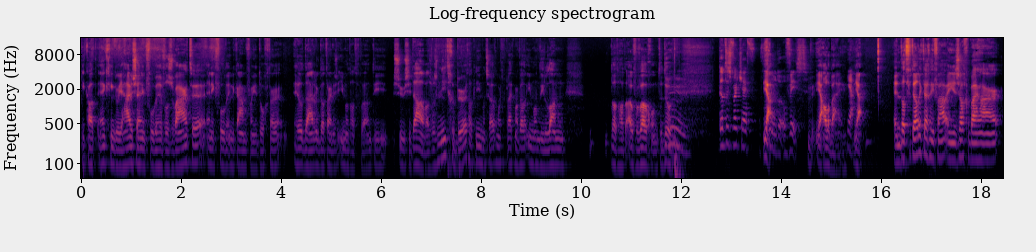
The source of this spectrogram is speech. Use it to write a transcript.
ik, had, ik ging door je huis heen, ik voelde heel veel zwaarte en ik voelde in de kamer van je dochter heel duidelijk dat daar dus iemand had gewoond die suicidaal was. Het was niet gebeurd, had niemand zelfmoord gepleegd, maar wel iemand die lang dat had overwogen om te doen. Hm. Dat is wat jij Ja. voelde of wist. Ja, allebei. Ja. Ja. En dat vertelde ik tegen die vrouw en je zag bij haar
